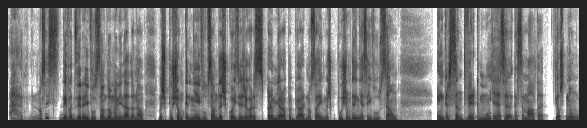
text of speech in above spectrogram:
ah, não sei se devo dizer a evolução da humanidade ou não, mas puxa um bocadinho a evolução das coisas, agora se para melhor ou para pior, não sei, mas puxa um bocadinho essa evolução. É interessante ver que muita dessa, dessa malta, eles tinham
